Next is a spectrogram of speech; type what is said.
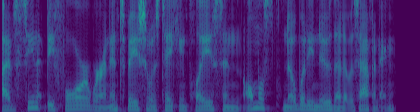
I've seen it before where an intubation was taking place and almost nobody knew that it was happening.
